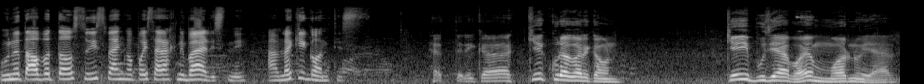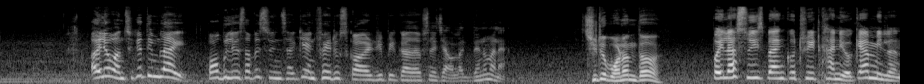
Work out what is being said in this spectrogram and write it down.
हुन त अब त स्विस ब्याङ्कमा पैसा राख्ने भइहालिस् नि। हामीलाई के गन्थिस्? हेत्तेरिका के कुरा गरेका हुन्? केही बुझ्या भयो मर्नु यार। अहिले भन्छु कि तिमीलाई? पबुले सबै सुनिसक्यो अनि फेरि उसको अगाडि रिपिट गर्दा उसलाई झ्याउ लाग्दैन भने। छिटो भन नि त। पहिला स्विस ब्याङ्कको ट्रिट खाने हो क्या मिलन?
